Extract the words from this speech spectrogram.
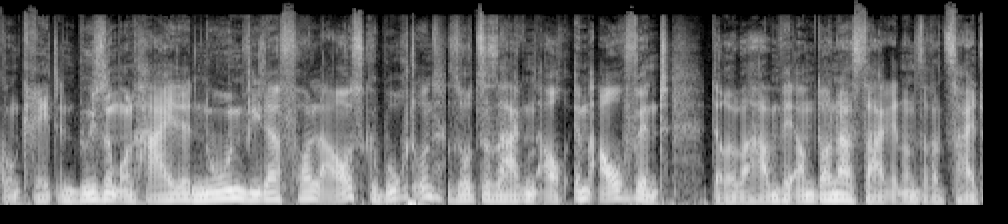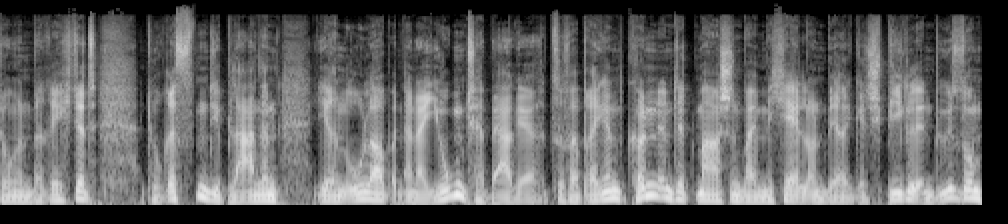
konkret in Büsum und Heide, nun wieder voll ausgebucht und sozusagen auch im Aufwind. Darüber haben wir am Donnerstag in unseren Zeitungen berichtet. Touristen, die planen, ihren Urlaub in einer Jugendherberge zu verbringen, können in Dithmarschen bei Michael und Birgit Spiegel in Büsum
